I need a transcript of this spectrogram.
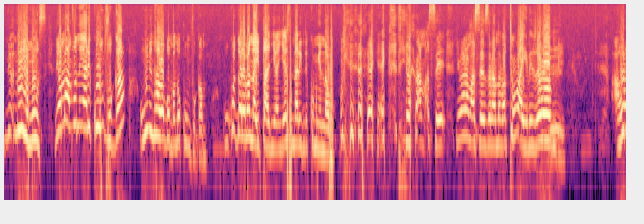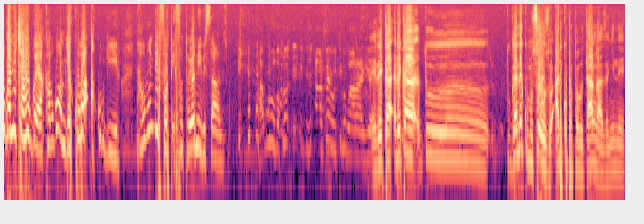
N'uyu munsi. Niyo mpamvu niyo ari kumvuga ubundi ntaba agomba no kumvugamo. Kuko dore banayitangira njye sinari ndi kumwe nabo. Niba ari amasezerano batubahirije bombi. Ahubwo ni cyo ahubwo yakagombye kuba akubwira. Naho ubundi ifoto ifoto yo ni ibisanzwe. Rwarangiye reka reka tu- tugane ku musozo. Ariko papa butangaza nyine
